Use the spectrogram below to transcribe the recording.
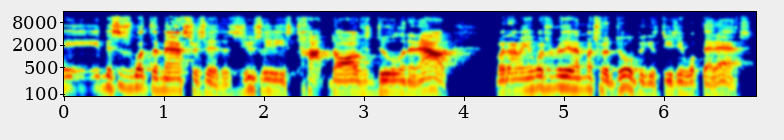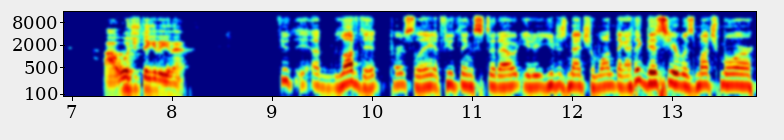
i i this is what the Masters is. It's usually these top dogs dueling it out. But I mean, it wasn't really that much of a duel because DJ whooped that ass. Uh, what'd you think of the event? few uh, loved it personally. A few things stood out. You you just mentioned one thing. I think this year was much more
